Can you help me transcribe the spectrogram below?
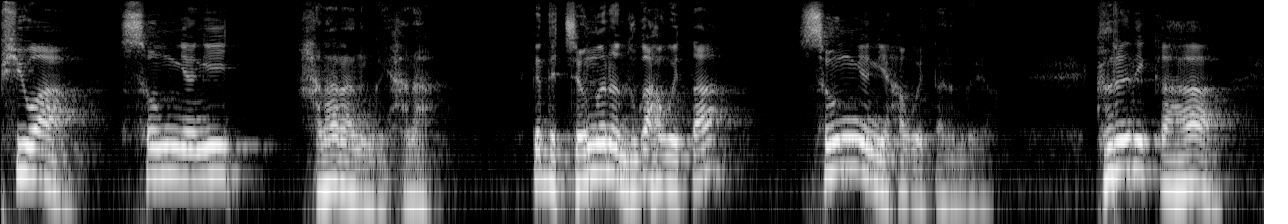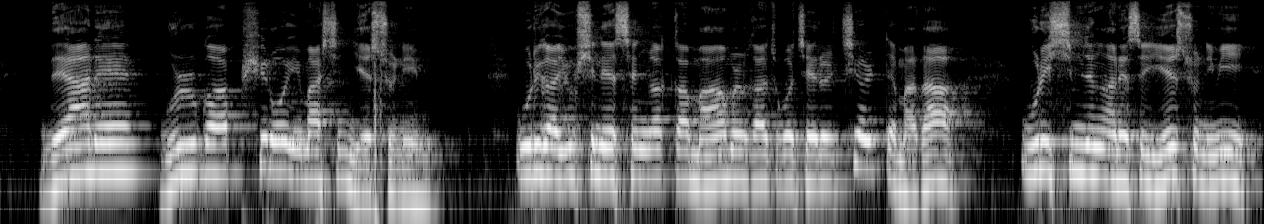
피와 성령이 하나라는 거예요. 하나. 근데 정언은 누가 하고 있다? 성령이 하고 있다는 거예요. 그러니까 내 안에 물과 피로 임하신 예수님, 우리가 육신의 생각과 마음을 가지고 죄를 지을 때마다 우리 심령 안에서 예수님이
